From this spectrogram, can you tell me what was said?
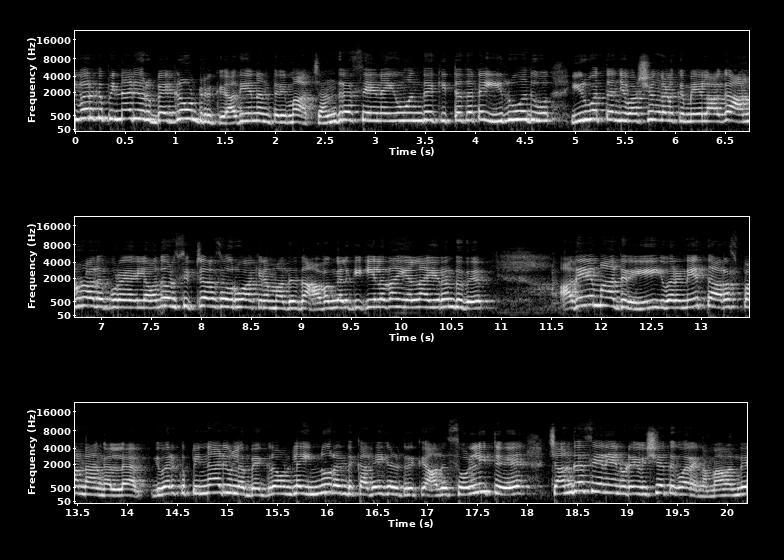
இவருக்கு பின்னாடி ஒரு பேக்ரவுண்ட் இருக்கு. அது என்னன்னு தெரியுமா? சந்திரசேனையும் வந்து கிட்டத்தட்ட இருபது இருபத்தஞ்சு வருஷங்களுக்கு மேலாக அனுராதபுரையில் வந்து ஒரு சிற்றரசை உருவாக்கின மாதிரி தான் அவங்களுக்கு கீழே தான் எல்லாம் இருந்தது. அதே மாதிரி இவரை நேத்து அரெஸ்ட் பண்ணாங்கல்ல இவருக்கு பின்னாடி உள்ள பேக்ரவுண்ட்ல இன்னும் ரெண்டு கதைகள் இருக்கு. அதை சொல்லிட்டு சந்திரசேனையனுடைய விஷயத்துக்கு வரேன். நம்ம வந்து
